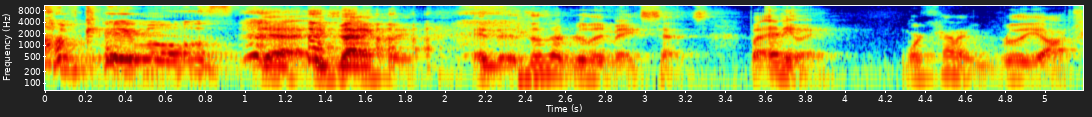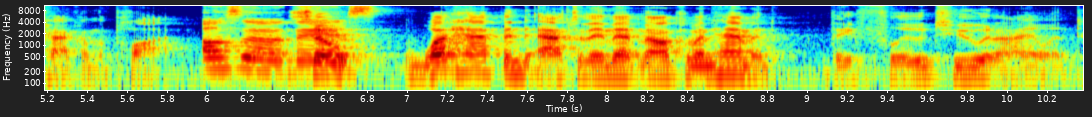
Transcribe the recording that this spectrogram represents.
of cables. yeah, exactly. And it doesn't really make sense. But anyway, we're kind of really off track on the plot. Also, So, what happened after they met Malcolm and Hammond? They flew to an island,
